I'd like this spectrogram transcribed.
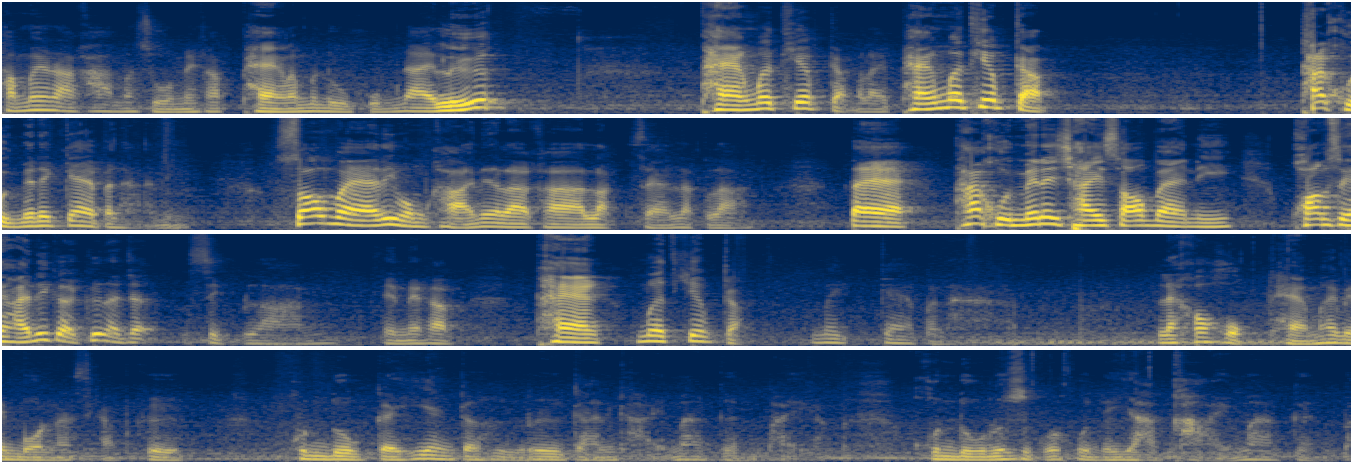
ทำให้ราคามันสูงไหมครับ แพงแล้วมันดูคุ้มได้หรือแพงเมื่อเทียบกับอะไร แพงเมื่อเทียบกับ ถ้าคุณไม่ได้แก้ปัญหานี้ ซอฟต์แวร์ที่ผมขายเนี่ยราคาหลักแสนหลักล้าน แต่ถ้าคุณไม่ได้ใช้ซอฟต์แวร์นี้ ความเสียหายที่เกิดขึ้นอาจจะ 10 ล้านเห็นไหมครับ แพงเมื่อเทียบกับไม่แก้ปัญหา และข้อ 6 แถมให้เป็นโบนัสครับ คือ คุณดูกระเฮี้ยนกระหือรือการขายมากเกินไปครับ คุณดูรู้สึกว่าคุณจะอยากขายมากเกินไป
